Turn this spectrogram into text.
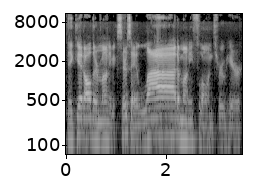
they get all their money because there's a lot of money flowing through here.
